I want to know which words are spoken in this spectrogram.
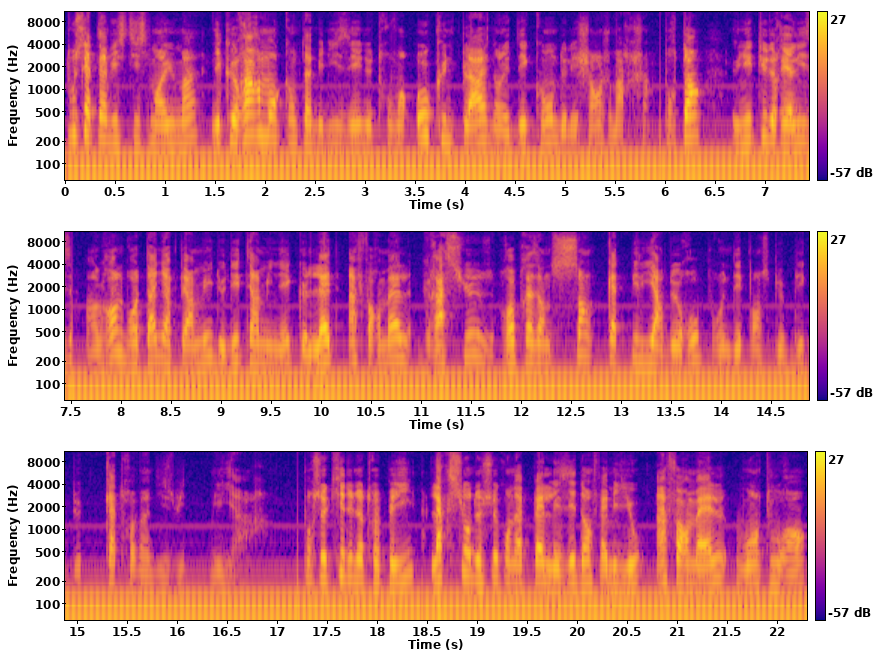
Tout cet investissement humain n'est que rarement comptabilisé, ne trouvant aucune place dans les décomptes de l'échange marchand. Pourtant, une étude réalisée en Grande-Bretagne a permis de déterminer que l'aide informelle gracieuse représente 104 milliards d'euros pour une dépense publique de 98 milliards. Pour ce qui est de notre pays, l'action de ceux qu'on appelle les aidants familiaux, informels ou entourants,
